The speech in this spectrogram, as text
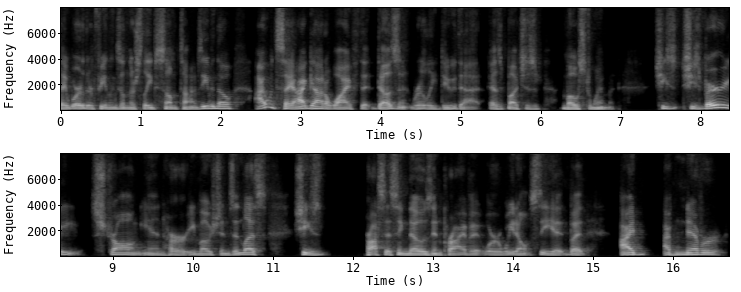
they wear their feelings on their sleeves sometimes even though i would say i got a wife that doesn't really do that as much as most women she's she's very strong in her emotions unless she's processing those in private where we don't see it but i i've never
